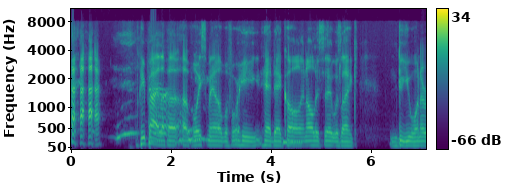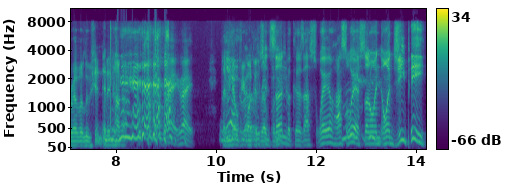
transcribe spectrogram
right. He probably left a, Uh, a voicemail before he had that call, and all it said was like, "Do you want a revolution?" And then hung up. right, right. Let me know if you want this Revolution, son, because I swear, I swear, son, on, on GP,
